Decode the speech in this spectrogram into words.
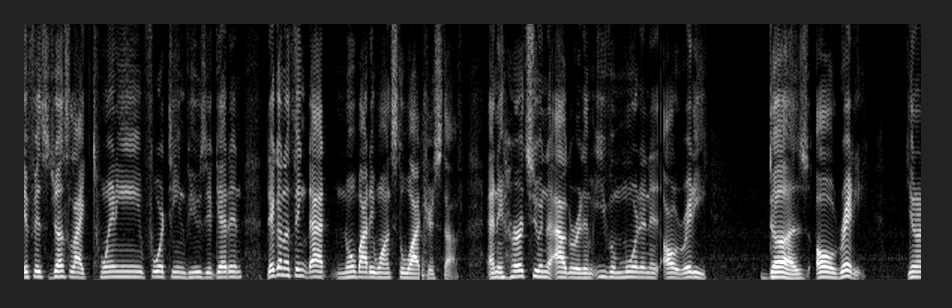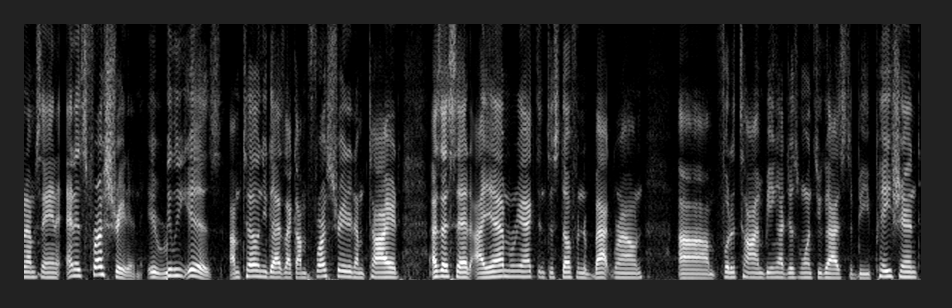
if it's just like 20, 14 views you're getting, they're gonna think that nobody wants to watch your stuff. And it hurts you in the algorithm even more than it already does already. You know what I'm saying? And it's frustrating. It really is. I'm telling you guys, like, I'm frustrated. I'm tired. As I said, I am reacting to stuff in the background um, for the time being. I just want you guys to be patient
